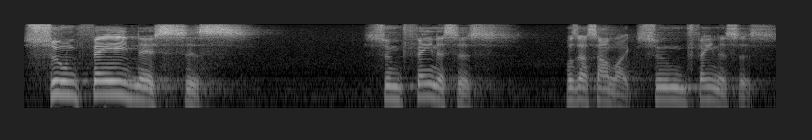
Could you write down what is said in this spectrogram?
symphonesis. Symphonesis. What does that sound like? Symphonesis.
